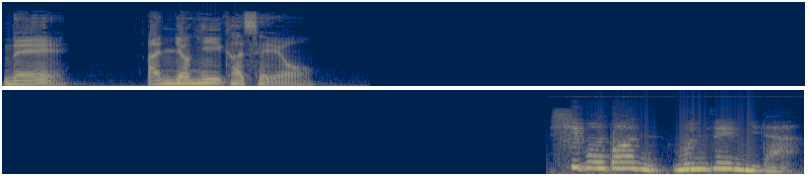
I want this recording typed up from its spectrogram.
네, 안녕히 가세요. 십오 번 문제입니다.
